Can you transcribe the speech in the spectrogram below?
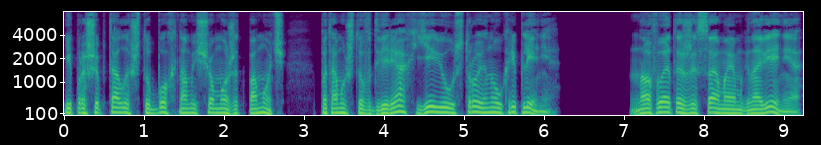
и прошептала, что Бог нам еще может помочь, потому что в дверях ею устроено укрепление. Но в это же самое мгновение,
